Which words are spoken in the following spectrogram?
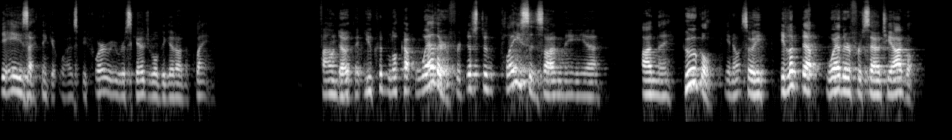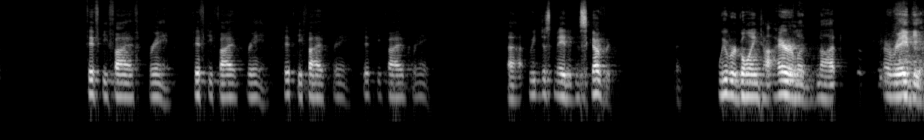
days, I think it was, before we were scheduled to get on the plane, found out that you could look up weather for distant places on the, uh, on the Google. You know? So he, he looked up weather for Santiago. 55 rain, 55 rain, 55 rain, 55 rain. uh, we just made a discovery. We were going to Ireland, not Arabia.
